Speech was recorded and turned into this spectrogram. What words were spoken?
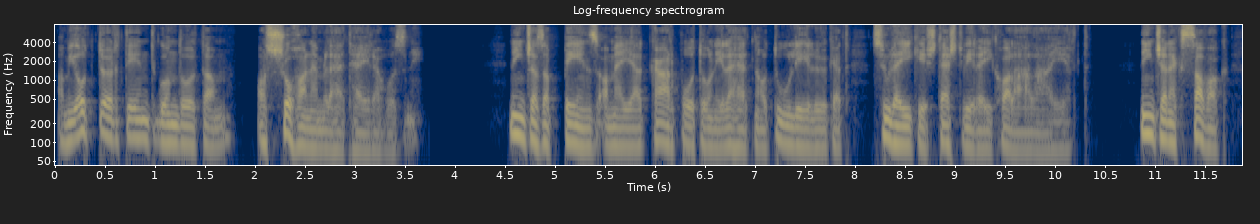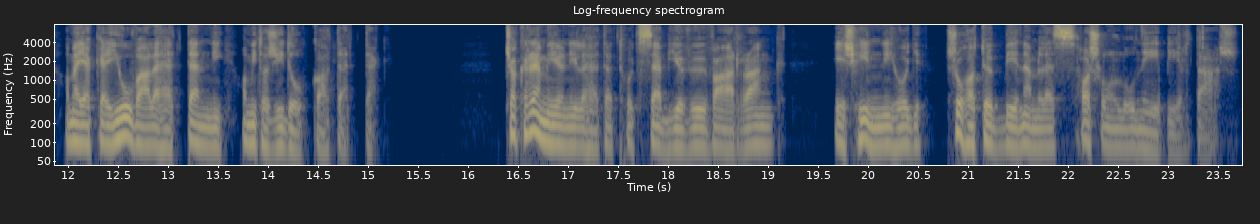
Ami ott történt, gondoltam, az soha nem lehet helyrehozni. Nincs az a pénz, amelyel kárpótolni lehetne a túlélőket szüleik és testvéreik haláláért. Nincsenek szavak, amelyekkel jóvá lehet tenni, amit a zsidókkal tettek. Csak remélni lehetett, hogy szebb jövő vár ránk, és hinni, hogy soha többé nem lesz hasonló népírtás.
